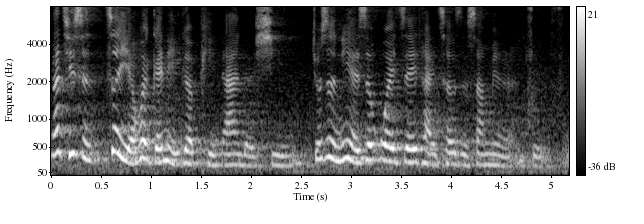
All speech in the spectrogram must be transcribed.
那其实这也会给你一个平安的心，就是你也是为这一台车子上面的人祝福。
